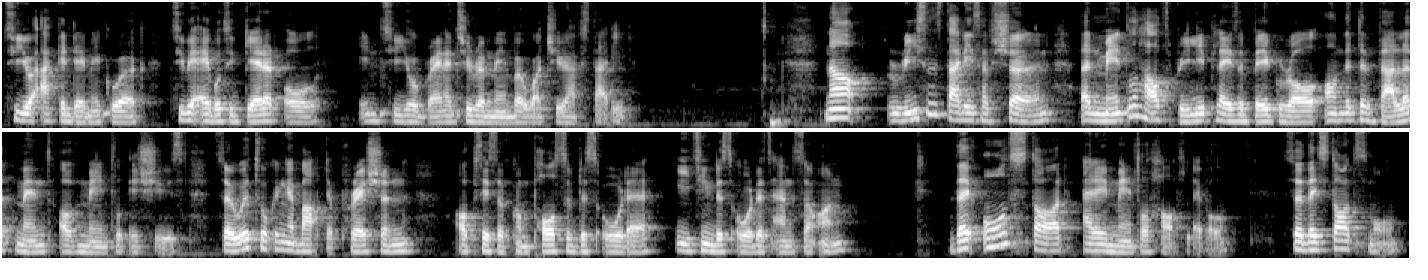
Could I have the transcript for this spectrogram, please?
to your academic work to be able to get it all into your brain and to remember what you have studied. Now, recent studies have shown that mental health really plays a big role on the development of mental issues. So, we're talking about depression, obsessive compulsive disorder, eating disorders, and so on. They all start at a mental health level. So they start small.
